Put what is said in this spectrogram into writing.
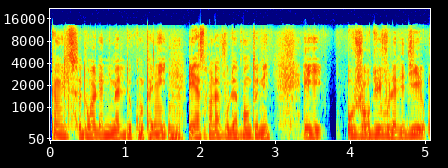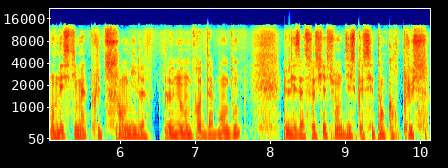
comme il se doit l'animal de compagnie. Mmh. Et à ce moment-là, vous l'abandonnez. Et Aujourd'hui, vous l'avez dit, on estime à plus de 100 000 le nombre d'abandons. Les associations disent que c'est encore plus.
